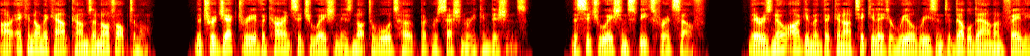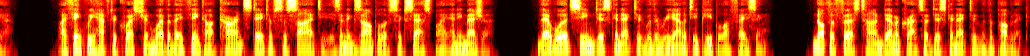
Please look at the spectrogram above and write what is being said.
Our economic outcomes are not optimal. The trajectory of the current situation is not towards hope but recessionary conditions. The situation speaks for itself. There is no argument that can articulate a real reason to double down on failure. I think we have to question whether they think our current state of society is an example of success by any measure. Their words seem disconnected with the reality people are facing. Not the first time Democrats are disconnected with the public.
